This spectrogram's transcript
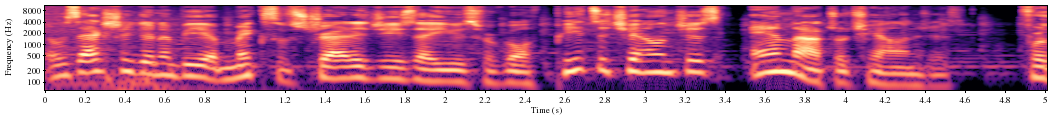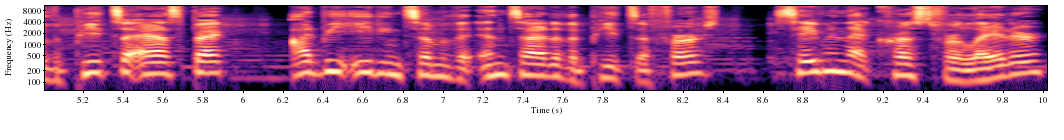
it was actually going to be a mix of strategies I use for both pizza challenges and nacho challenges. For the pizza aspect, I'd be eating some of the inside of the pizza first, saving that crust for later,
